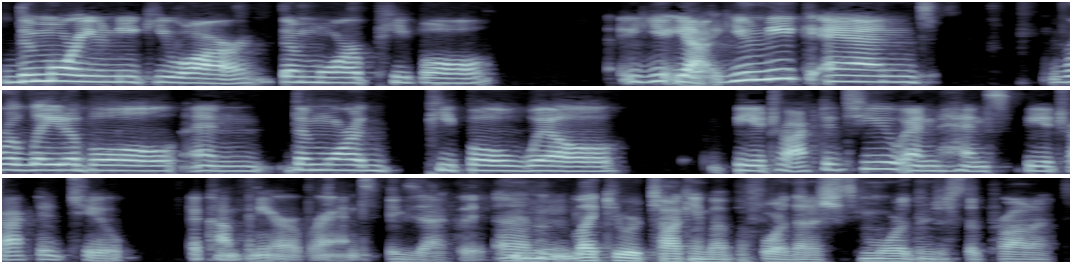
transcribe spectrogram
the more unique you are, the more people, yeah, Right. unique and relatable, and the more people will be attracted to you, and hence be attracted to a company or a brand. exactly. And Mhm. like you were talking about before, that it's just more than just a product.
